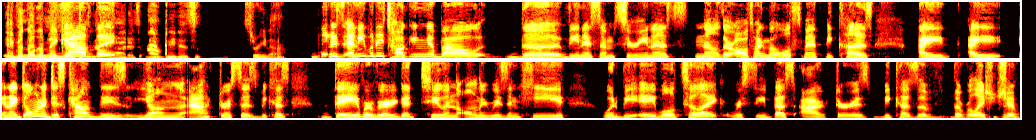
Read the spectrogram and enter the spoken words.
Even though the main Yeah, but- but... is about Venus and Serena. But is anybody talking about the No. Venus and Serenas? No, they're all talking about Will Smith because I I and I don't want to discount these young actresses because they were very good too. And the only reason he would be able to like receive Best Actor is because of the relationship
